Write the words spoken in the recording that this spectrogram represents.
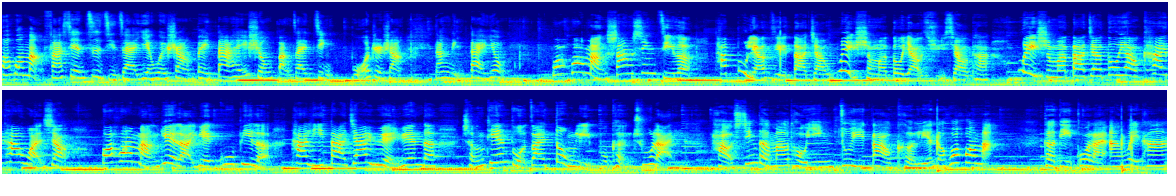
花花蟒发现自己在宴会上被大黑熊绑在颈脖子上当领带用。花花蟒伤心极了，他不了解大家为什么都要取笑他，为什么大家都要开他玩笑。花花蟒越来越孤僻了，它离大家远远的，成天躲在洞里不肯出来。好心的猫头鹰注意到可怜的花花蟒，特地过来安慰它：“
